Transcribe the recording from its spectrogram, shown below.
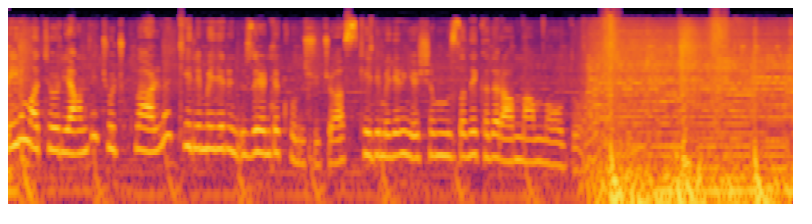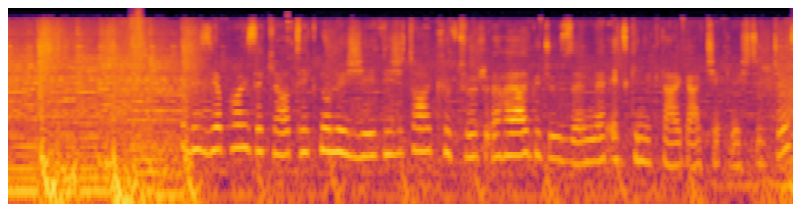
Benim atölyemde çocuklarla kelimelerin üzerinde konuşacağız. Kelimelerin yaşamımızda ne kadar anlamlı olduğunu. Biz yapay zeka, teknoloji, dijital kültür ve hayal gücü üzerine etkinlikler gerçekleştireceğiz.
